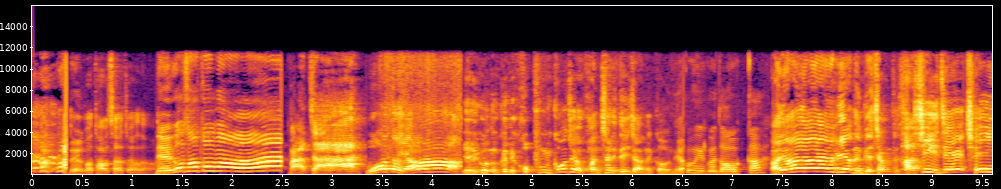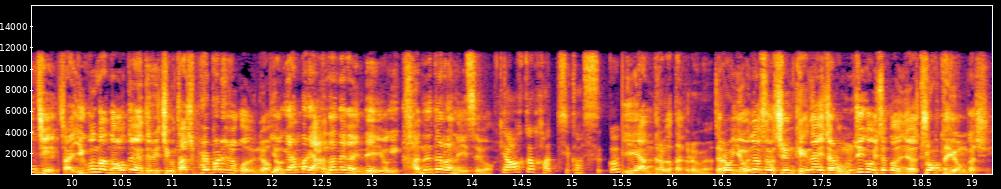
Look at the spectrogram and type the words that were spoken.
내가 다 사잖아 내가 사잖아. 맞아 와다 야! 야 이거는 근데 거품이 꺼져야 관찰이 되지 않을까 은혜야? 그럼 이거 넣을까? 아니 아니 아니 미안해 미안해 잘못했어 다시 이제 체인지 자 2군단 넣었던 애들이 지금 다시 팔팔해졌거든요 여기 한 마리 안 한 애가 있는데 여기 가느다라는 애 있어요 걔 아까 같이 갔을걸? 이해 안 들어갔다 그러면 자 여러분 이 녀석 지금 굉장히 잘 움직이고 있었거든요 드랍더 연가시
